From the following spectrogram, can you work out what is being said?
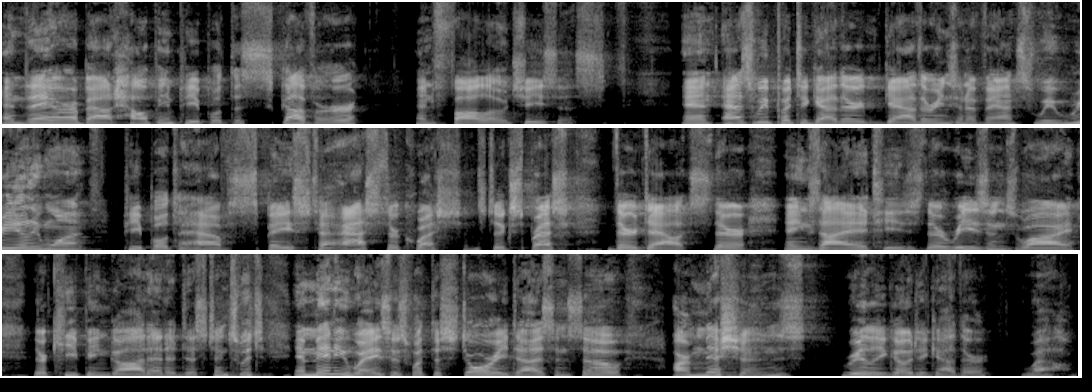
and they are about helping people discover and follow Jesus. And as we put together gatherings and events, we really want people to have space to ask their questions, to express their doubts, their anxieties, their reasons why they're keeping God at a distance, which in many ways is what the story does. And so our missions really go together well.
